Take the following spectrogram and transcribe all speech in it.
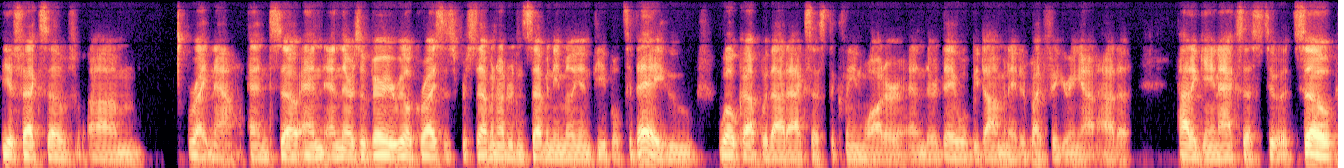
the effects of um, right now. And so and and there's a very real crisis for 770 million people today who woke up without access to clean water and their day will be dominated by figuring out how to how to gain access to it. So,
